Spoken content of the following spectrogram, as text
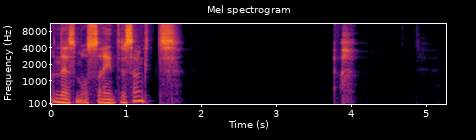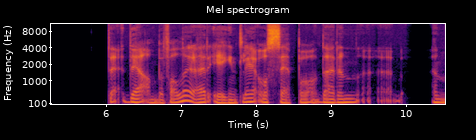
Men det som også er interessant ja, det, det, jeg anbefaler, er egentlig å se på Det er en, en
